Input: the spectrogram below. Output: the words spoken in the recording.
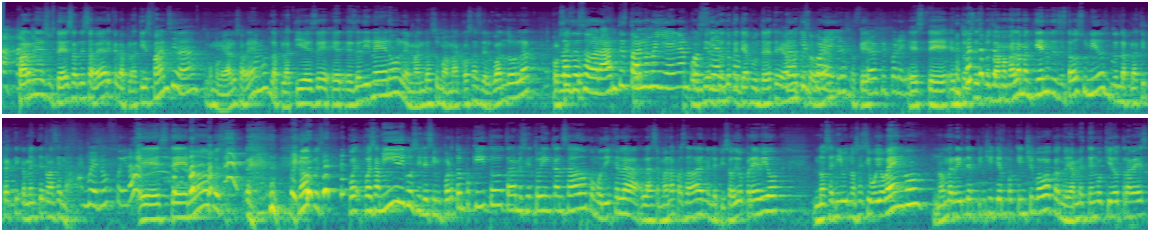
Partners, ustedes han de saber que la Plati es fancy, ¿verdad? Como ya lo sabemos, la Plati es de, es de dinero, le manda a su mamá cosas del one dólar. Por Los cierto- desodorantes todavía por- no me llegan, Por por, cierto, es lo que te a ¿ya te llegaron ir por desodorantes? ellos, Ok. tengo que ir por ellos. Este, entonces, pues la mamá la mantiene desde Estados Unidos, entonces la Plati prácticamente no hace nada. Bueno, fuera. Este, no, pues, no, pues, pues, pues a mí, digo, si les importa un poquito, todavía me siento bien cansado, como dije la, la semana pasada en el episodio previo, no sé, ni, no sé si voy o vengo, no me rinde el pinche tiempo aquí en Chihuahua cuando ya me tengo que ir otra vez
